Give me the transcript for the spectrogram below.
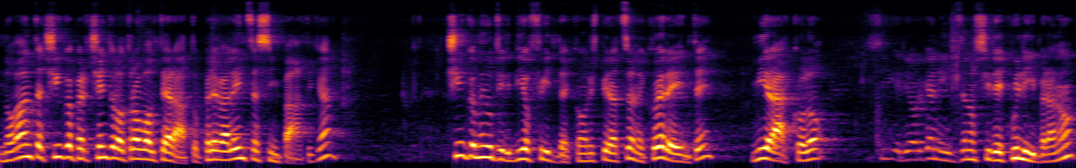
95% lo trovo alterato, prevalenza simpatica, 5 minuti di biofeedback con respirazione coerente, miracolo, si riorganizzano, si riequilibrano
